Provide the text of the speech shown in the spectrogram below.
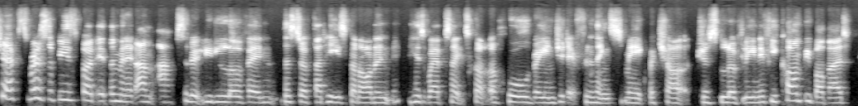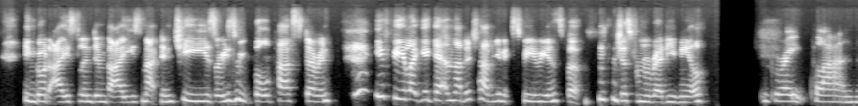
chefs' recipes. But at the minute, I'm absolutely loving the stuff that he's got on, and his website's got a whole range of different things to make, which are just lovely. And if you can't be bothered, you can go to Iceland and buy his mac and cheese or his meatball pasta, and you feel like you're getting that Italian experience, but just from a ready meal. Great plan.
